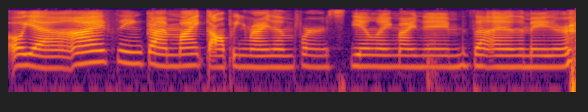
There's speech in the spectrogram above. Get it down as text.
oh yeah, I think I might copyright him for stealing my name, the animator.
